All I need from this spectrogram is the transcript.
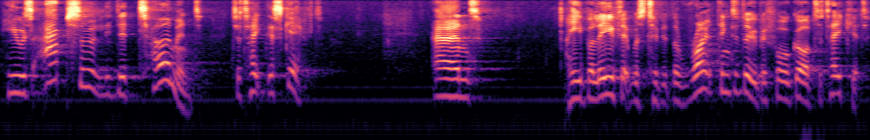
he was absolutely determined to take this gift. And he believed it was to be the right thing to do before God to take it.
